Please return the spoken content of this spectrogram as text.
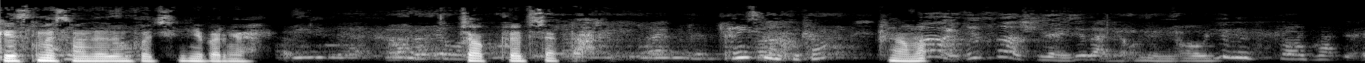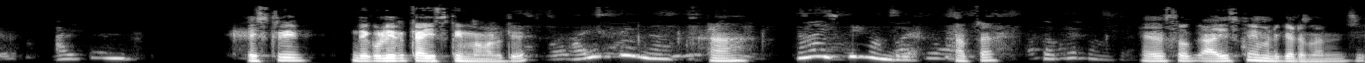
கிறிஸ்மஸ் வந்ததும் போச்சு? இங்க பாருங்க. சாக்லேட் செட் கிறிஸ்மஸுக்கா ஆமா. ஐஸ்கிரீம் இந்த குளிருக்கு ஐஸ்கிரீம் உங்களுக்கு? ஐஸ்கிரீம் அப்ப? ஐஸ்கிரீம் கேட்ட மாதிரி இருந்துச்சு.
